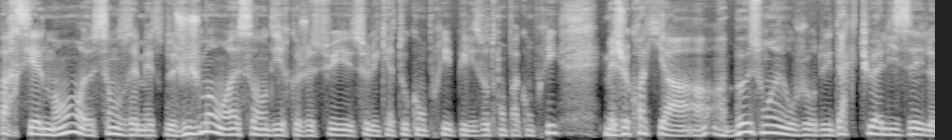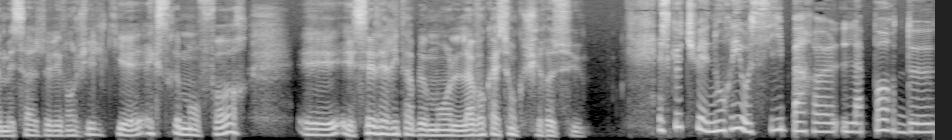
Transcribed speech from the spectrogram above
partiellement, euh, sans émettre de jugement, hein, sans dire que je suis celui qui a tout compris, puis les autres n'ont pas compris. Mais je crois qu'il y a un besoin aujourd'hui d'actualiser le message de l'Évangile qui est extrêmement fort et, c'est véritablement la vocation que j'ai reçue. Est-ce que tu es nourri aussi par euh, l'apport de,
